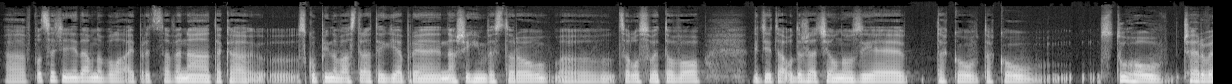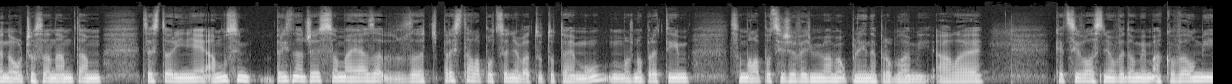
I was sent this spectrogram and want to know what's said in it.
A v podstate nedávno bola aj predstavená taká eh, skupinová stratégia pre našich investorov eh, celosvetovo, kde tá udržateľnosť je takou, takou stuhou červenou, čo sa nám tam cez to rínie. A musím priznať, že som aj ja za, za, prestala podceňovať túto tému. Možno predtým som mala pocit, že veď my máme úplne iné problémy. Ale keď si vlastne uvedomím, ako veľmi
